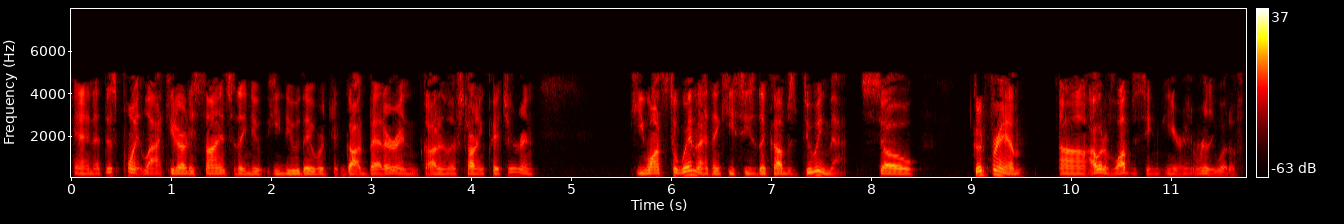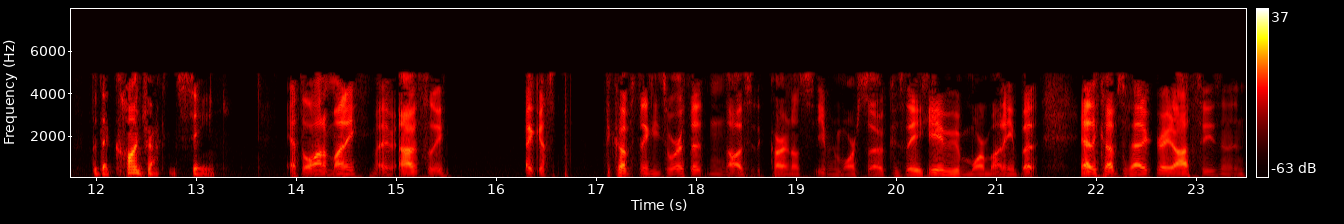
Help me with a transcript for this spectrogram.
And at this point, Lackey had already signed, so they knew he knew they were got better and got another starting pitcher, and he wants to win. I think he sees the Cubs doing that. So good for him. Uh, I would have loved to see him here. I really would have. But that contract's insane. That's a lot of money. I mean, obviously, I guess the Cubs think he's worth it, and obviously the Cardinals even more so because they gave him more money. But yeah, the Cubs have had a great off season and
